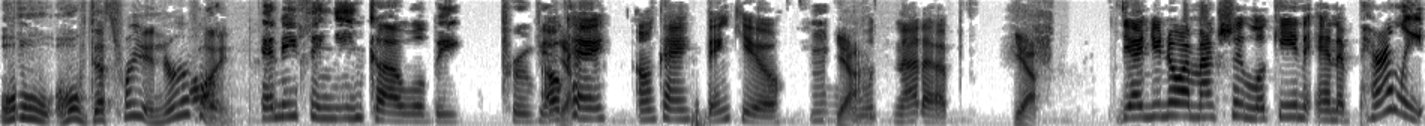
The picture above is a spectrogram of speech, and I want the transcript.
Oh, oh, that's right, in oh, Irvine. Anything Inca will be Peruvian. okay, okay. Thank you. Yeah. I'm looking that up. Yeah. Yeah, and you know, I'm actually looking, and apparently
